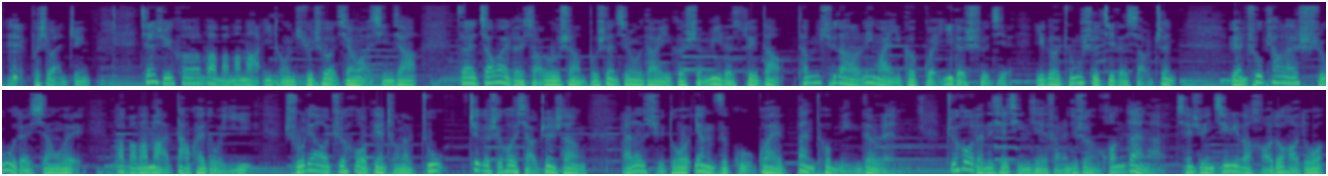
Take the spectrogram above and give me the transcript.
不是婉君。千寻和爸爸妈妈一同驱车前往新家，在郊外的小路上不慎进入到一个神秘的隧道，他们去到另外一个诡异的世界，一个中世纪的小镇。远处飘来食物的香味，爸爸妈妈大快朵颐，熟料之后变成了猪。这个时候，小镇上来了许多样子古怪、半透明的人。之后的那些情节，反正就是很荒诞了。千寻经历了好多好多，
